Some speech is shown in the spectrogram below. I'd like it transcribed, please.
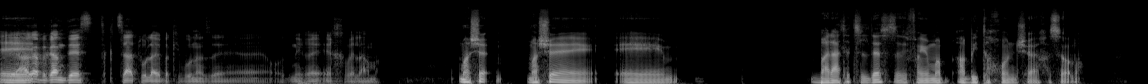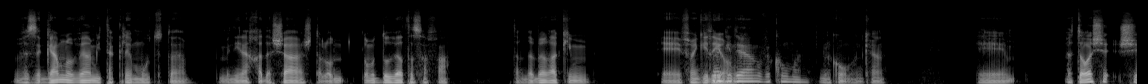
אה, אגב, וגם דסט קצת אולי בכיוון הזה, אה, עוד נראה איך ולמה. מה ש... מה ש... אה, בלט אצל דסט זה לפעמים הביטחון שהיה חסר לו. וזה גם נובע מתאקלמות, אתה במדינה חדשה, שאתה לא, לא דובר את השפה. אתה מדבר רק עם אה, פרנקי דה פרנקי. דיונג וקומן. וקומן, כן. אה, ואתה רואה ש, ש,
